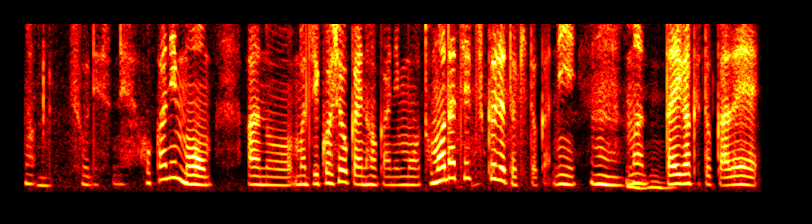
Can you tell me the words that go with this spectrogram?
まあうん。そうですね。他にもあの、まあ、自己紹介の他にも友達作る時とかに、うん。まあ大学とかで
